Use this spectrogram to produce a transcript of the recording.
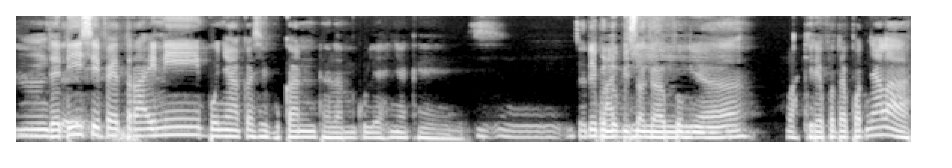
Hmm, jadi si Vetra ini punya kesibukan dalam kuliahnya guys. Jadi belum bisa Lagi- gabung ya. Lagi repot-repotnya lah.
